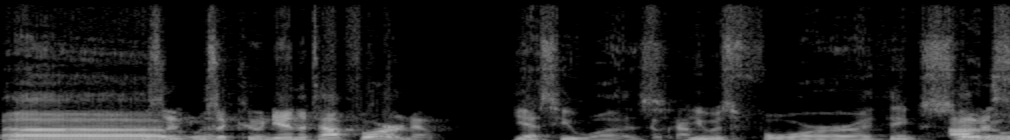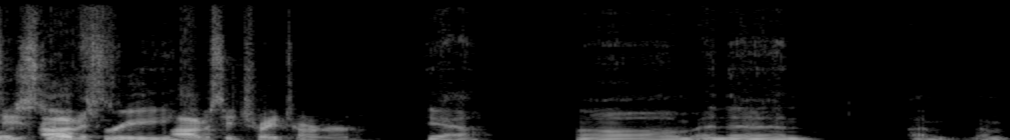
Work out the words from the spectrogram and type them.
Uh, was, it, was Acuna in the top four or no? Yes, he was. Okay. He was four. I think Soto obviously, was still obviously, three. Obviously, Trey Turner. Yeah, um, and then I'm I'm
